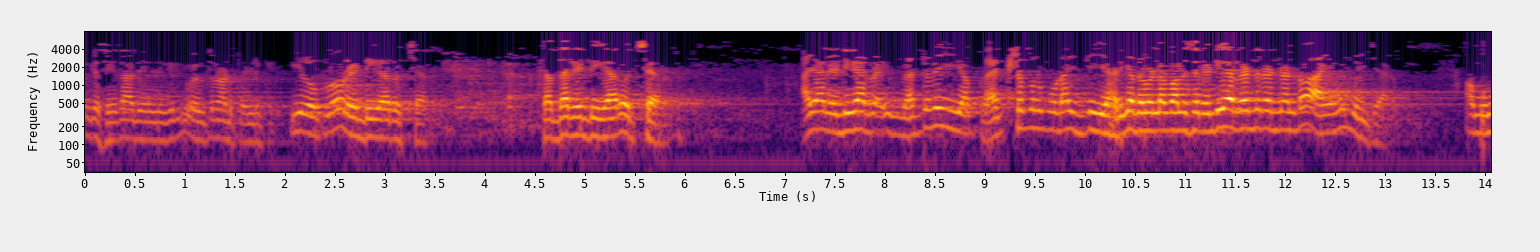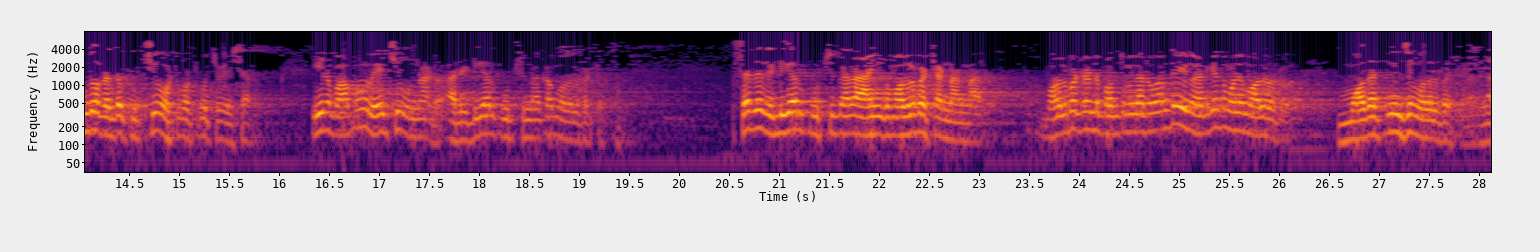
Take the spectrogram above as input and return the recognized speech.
ఇంకా సీతాదేవి దగ్గరికి వెళ్తున్నాడు పెళ్ళికి ఈ లోపల రెడ్డి గారు వచ్చారు. పెద్దారెడ్డి గారు వచ్చారు. అయ్యా రెడ్డి గారు వెంటనే ఈ ప్రేక్షకులు కూడా ఇది హరిగత వెళ్ళవలసి రెడ్డి గారు రెండు రెండు అంటూ ఆయన్ని పిలిచారు. ఆ ముందు పెద్ద కుర్చీ ఒకటి పట్టుకొచ్చి వేశారు. ఈయన పాపం వేచి ఉన్నాడు. ఆ రెడ్డి గారు కూర్చున్నాక మొదలు పెట్టారు సరే రెడ్డి గారు కూర్చున్నారా? ఆయనకు మొదలు పెట్టండి అన్నారు. మొదలు పెట్టండి పంతులు గారు అంటే ఈయన అడిగితే మళ్ళీ మొదలు పెట్టారు. మొదటి నుంచి మొదలుపెట్టాను.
